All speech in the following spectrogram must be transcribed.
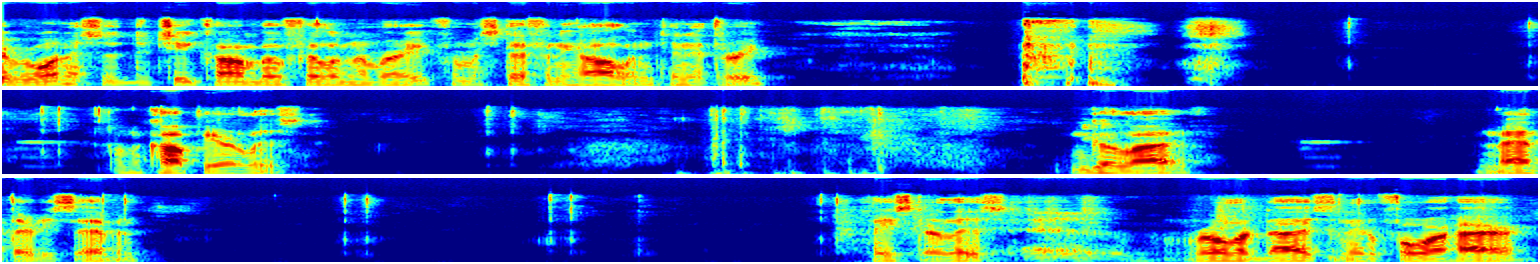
everyone, this is the Chi Combo filler number 8 from Stephanie Holland, 10 at 3. On the copy our list. Go live. 937. Paste our list. Roll our dice and it'll 4 or higher.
